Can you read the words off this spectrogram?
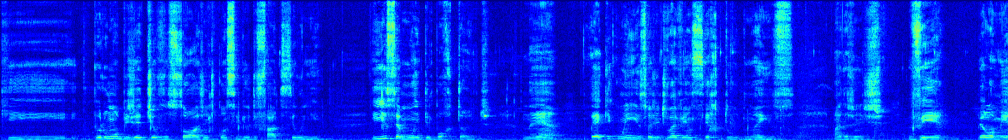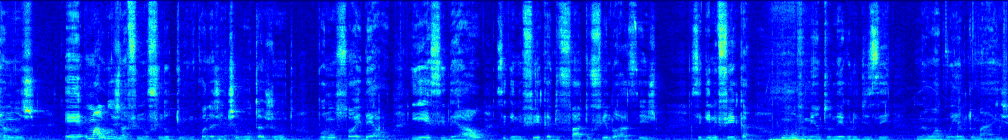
que, por um objetivo só, a gente conseguiu de fato se unir. E isso é muito importante, né? É que com isso a gente vai vencer tudo, não é isso. Mas a gente vê, pelo menos, é, uma luz no fim do túnel, quando a gente luta junto por um só ideal. E esse ideal significa, de fato, o fim do racismo. Significa o movimento negro dizer: não aguento mais,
